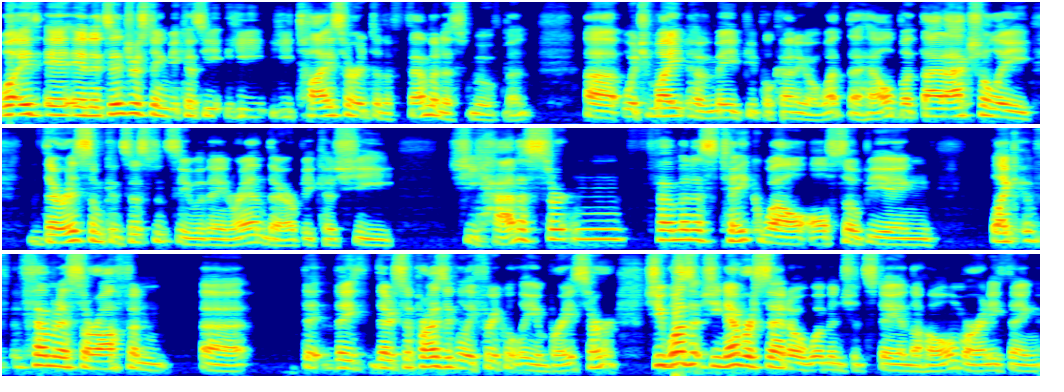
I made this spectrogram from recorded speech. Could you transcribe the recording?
well, it, it, and it's interesting because he, he he ties her into the feminist movement, uh, which might have made people kind of go, "What the hell?" But that actually there is some consistency with Ayn Rand there because she she had a certain feminist take while also being like feminists are often uh, they, they they surprisingly frequently embrace her. She wasn't. She never said, "Oh, women should stay in the home" or anything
